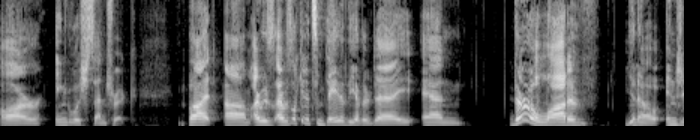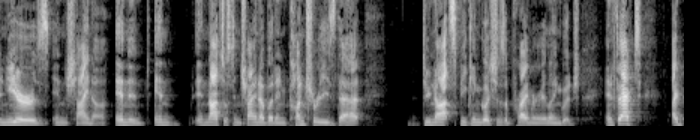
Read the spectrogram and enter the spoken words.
are English centric. But um, I was I was looking at some data the other day, and there are a lot of you know engineers in China, and in in, in not just in China, but in countries that do not speak English as a primary language. In fact, I'd,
